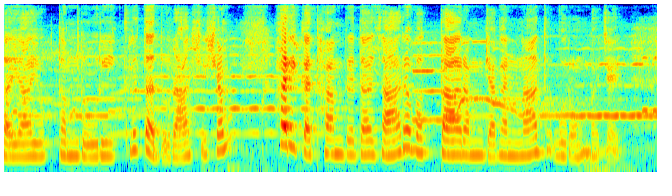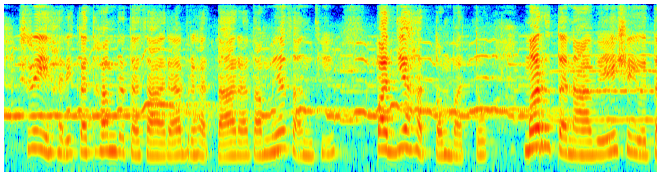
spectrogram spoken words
दयायुक्तं दूरीकृतदुराशिषं हरिकथामृतसारवक्तारं जगन्नाथगुरुं भजे ಶ್ರೀ ಹರಿಕಥಾಮೃತ ಸಾರ ಬೃಹತ್ತಾರ ತಮ್ಯ ಸಂಧಿ, ಪದ್ಯ ಹತ್ತೊಂಬತ್ತು. ಮರುತನ ವೇಷಯುತ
